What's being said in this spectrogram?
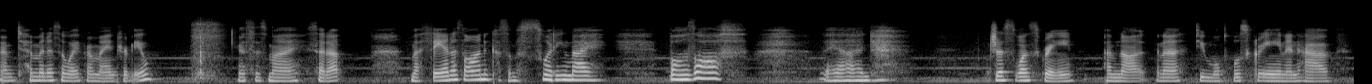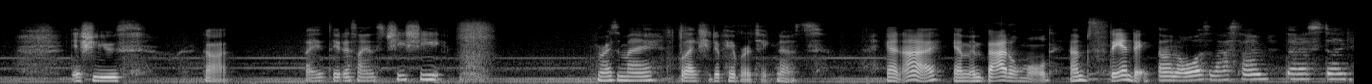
I'm 10 minutes away from my interview. This is my setup. My fan is on because I'm sweating my balls off. And just one screen. I'm not gonna do multiple screen and have issues. Got my data science cheat sheet, resume, blank sheet of paper to take notes and I am in battle mode. I'm standing. I don't know what was the last time that I stood,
